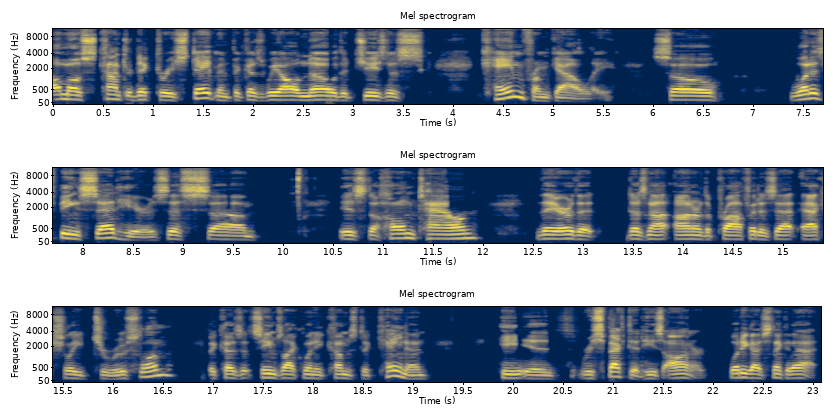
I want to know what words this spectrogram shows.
almost contradictory statement because we all know that Jesus came from Galilee. So, what is being said here is this um, is the hometown there that does not honor the prophet. Is that actually Jerusalem? Because it seems like when he comes to Canaan, he is respected, he's honored. What do you guys think of that?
